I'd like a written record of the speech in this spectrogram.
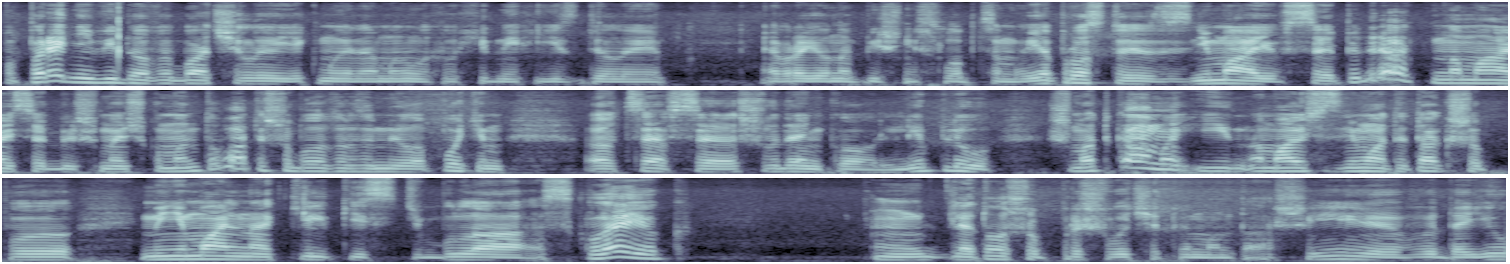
попереднє відео ви бачили, як ми на минулих вихідних їздили в район Опішні з хлопцями. Я просто знімаю все підряд, намагаюся більш-менш коментувати, щоб було зрозуміло. Потім е, це все швиденько ліплю шматками і намагаюся знімати так, щоб е, мінімальна кількість була склейок. Для того, щоб пришвидшити монтаж, і видаю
